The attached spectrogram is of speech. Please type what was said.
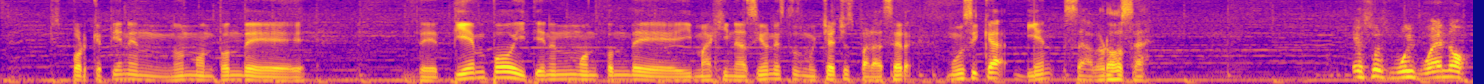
porque tienen un montón de de tiempo y tienen un montón de imaginación estos muchachos para hacer música bien sabrosa. Eso es muy bueno.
